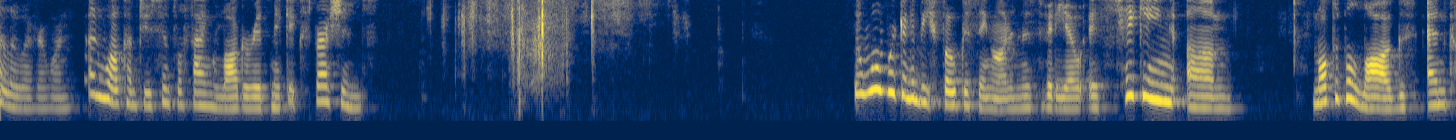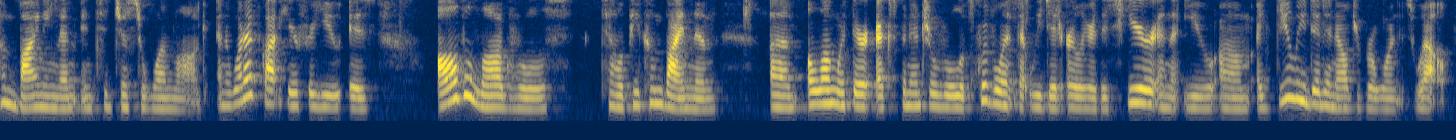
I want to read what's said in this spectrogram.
Hello everyone, and welcome to Simplifying Logarithmic Expressions. So what we're going to be focusing on in this video is taking um, multiple logs and combining them into just one log. And what I've got here for you is all the log rules to help you combine them, um, along with their exponential rule equivalent that we did earlier this year and that you um, ideally did in Algebra 1 as well.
